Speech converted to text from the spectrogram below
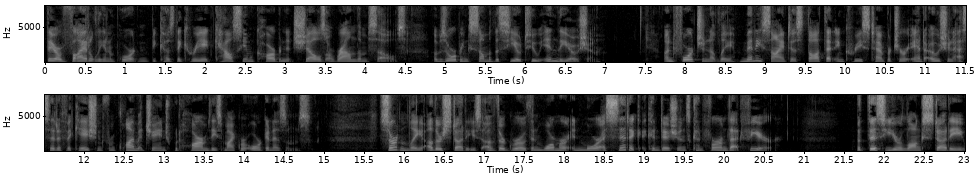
They are vitally important because they create calcium carbonate shells around themselves, absorbing some of the CO2 in the ocean. Unfortunately, many scientists thought that increased temperature and ocean acidification from climate change would harm these microorganisms. Certainly, other studies of their growth in warmer and more acidic conditions confirm that fear. But this year long study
